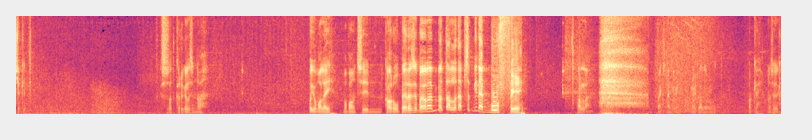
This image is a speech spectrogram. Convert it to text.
Check it. kas sa saad kõrgele sinna või? oi jumal ei, ma bounce in karu perse peale pealt alla täpselt, mine muffi. alla jah? Max nägi mind, ma ei saa toru võtta. okei okay,, no selge.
